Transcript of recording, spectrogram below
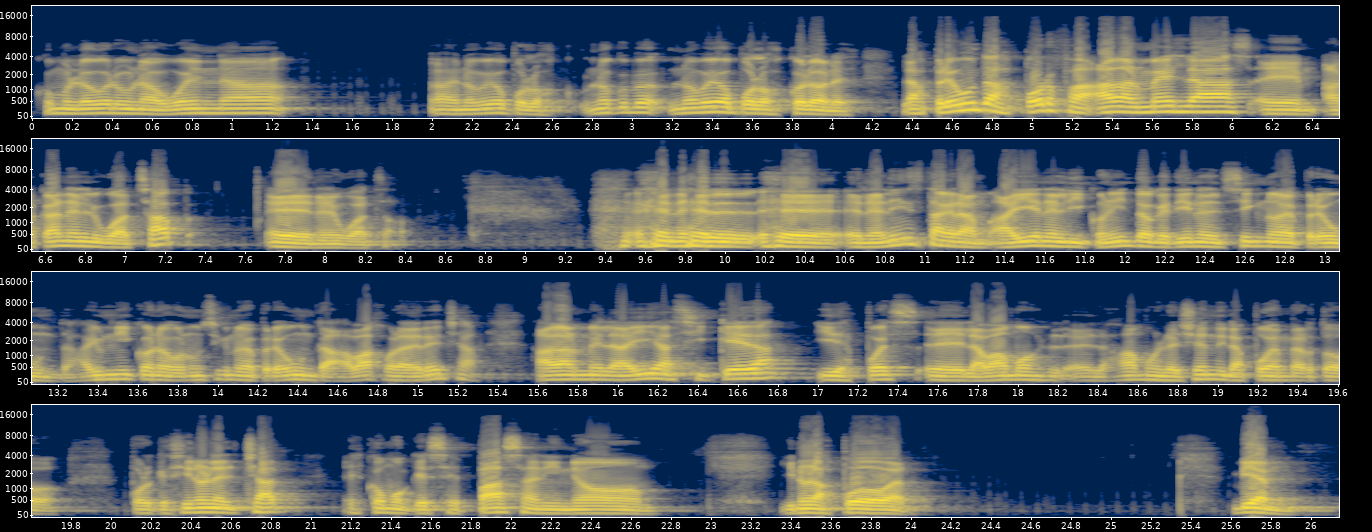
¿Cómo logro una buena... Ah, no, veo por los, no, veo por los colores. Las preguntas, porfa, háganmelas eh, acá en el WhatsApp. Eh, en el WhatsApp. En el, eh, en el, Instagram, ahí en el iconito que tiene el signo de pregunta. Hay un icono con un signo de pregunta abajo a la derecha. Háganmela ahí, así queda. Y después la vamos, las vamos leyendo y las pueden ver todo. Porque si no en el chat es como que se pasan y no, y no las puedo ver. Bien.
